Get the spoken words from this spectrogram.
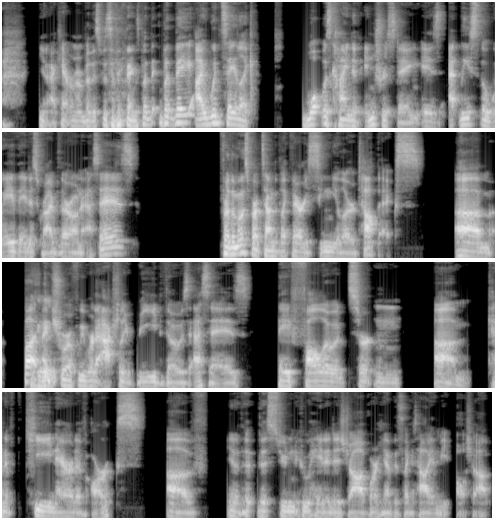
you know, I can't remember the specific things, but but they, I would say like what was kind of interesting is at least the way they described their own essays for the most part sounded like very singular topics. Um, but i'm sure if we were to actually read those essays they followed certain um, kind of key narrative arcs of you know the, the student who hated his job working at this like italian meatball shop.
